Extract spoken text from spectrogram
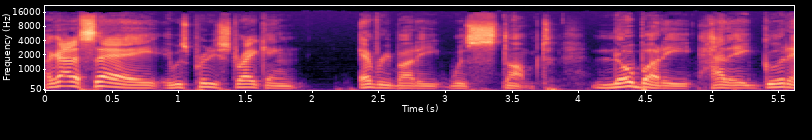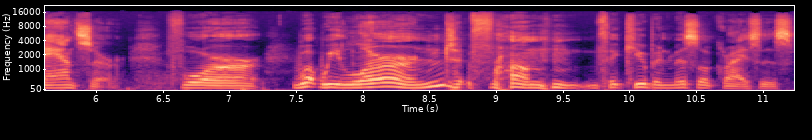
I got to say, it was pretty striking everybody was stumped. Nobody had a good answer for what we learned from the Cuban Missile Crisis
